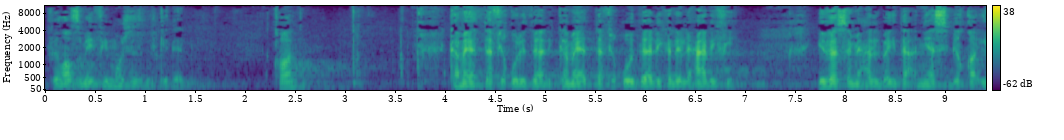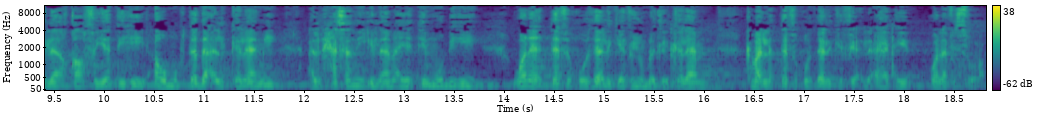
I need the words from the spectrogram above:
في نظمه في معجزة الكتاب. قال كما يتفق لذلك كما يتفق ذلك للعارف إذا سمع البيت أن يسبق إلى قافيته أو مبتدأ الكلام الحسن إلى ما يتم به ولا يتفق ذلك في جملة الكلام كما لا يتفق ذلك في الآيات ولا في السورة.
